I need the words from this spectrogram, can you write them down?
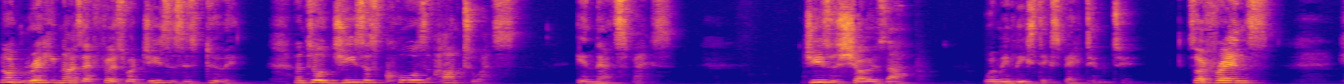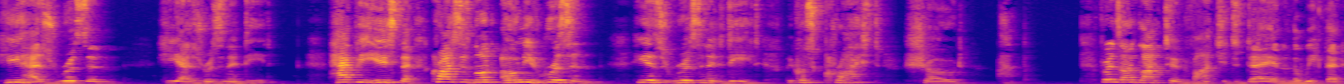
not recognize at first what Jesus is doing until Jesus calls out to us in that space. Jesus shows up when we least expect him to. So, friends, he has risen. He has risen indeed. Happy Easter. Christ is not only risen, he is risen indeed because Christ showed up. Friends, I'd like to invite you today and in the week that,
